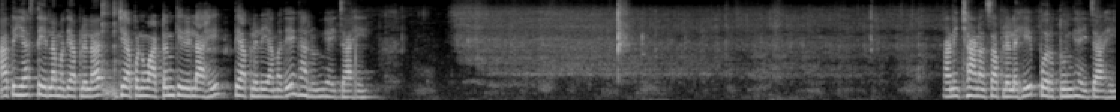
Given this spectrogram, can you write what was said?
आता याच तेलामध्ये आपल्याला जे आपण वाटण केलेलं आहे ते आपल्याला यामध्ये घालून घ्यायचं आहे. आणि छान असं आपल्याला हे परतून घ्यायचं आहे.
